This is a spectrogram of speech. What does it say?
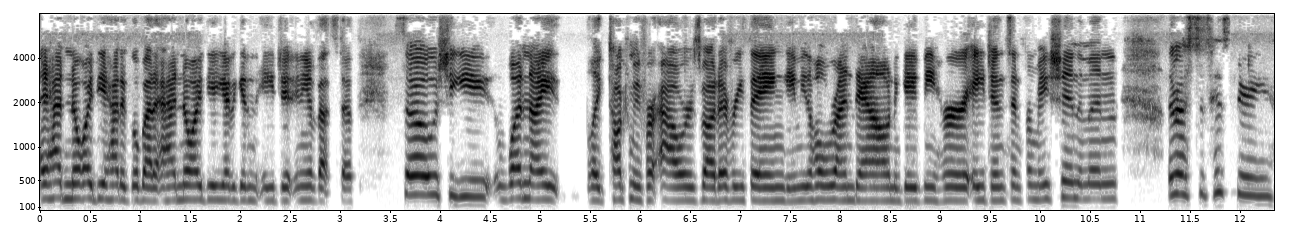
I had no idea how to go about it. I had no idea you had to get an agent, any of that stuff. So she one night like talked to me for hours about everything, gave me the whole rundown, and gave me her agent's information, and then the rest is history.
